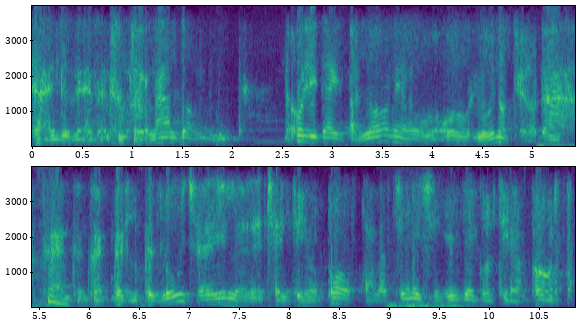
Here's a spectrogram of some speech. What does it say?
Ronaldo o gli dai il pallone o, o lui non te lo dà. Cioè, per, per lui c'è il, c'è il tiro in porta, l'azione si chiude col tiro in porta.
